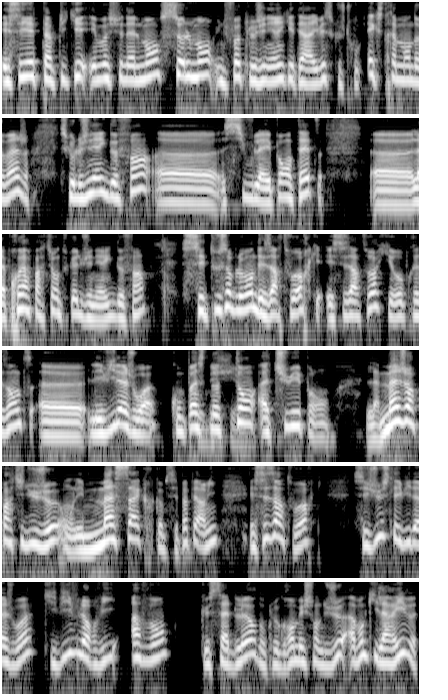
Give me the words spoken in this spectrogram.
essayait de t'impliquer émotionnellement seulement une fois que le générique était arrivé, ce que je trouve extrêmement dommage. Parce que le générique de fin, euh, si vous l'avez pas en tête, euh, la première partie en tout cas du générique de fin, c'est tout simplement des artworks et ces artworks qui représentent euh, les villageois qu'on passe notre temps à tuer pendant la majeure partie du jeu, on les massacre comme c'est pas permis. Et ces artworks, c'est juste les villageois qui vivent leur vie avant que Sadler, donc le grand méchant du jeu, avant qu'il arrive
